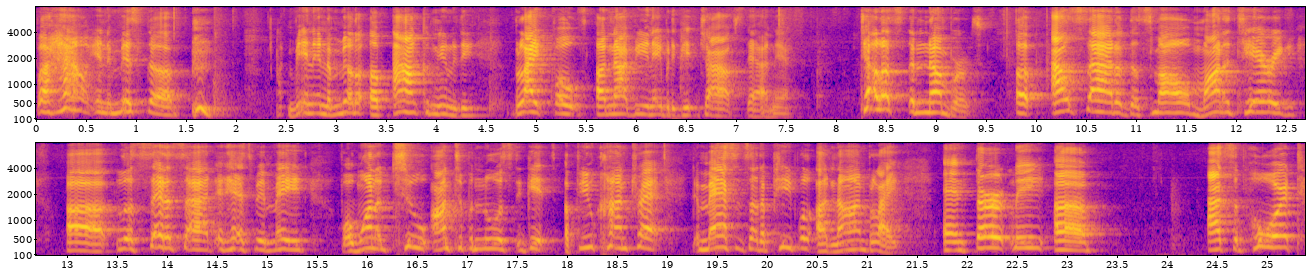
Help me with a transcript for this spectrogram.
but how in the midst of being in the middle of our community, black folks are not being able to get jobs down there. Tell us the numbers of outside of the small monetary uh, little set aside that has been made for one or two entrepreneurs to get a few contracts. The masses of the people are non-black. And thirdly, uh, I support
